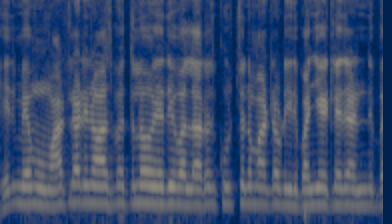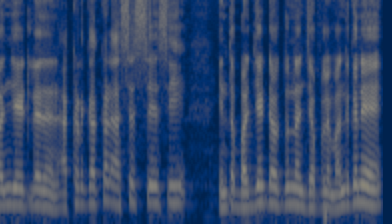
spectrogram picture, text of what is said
ఏది మేము మాట్లాడిన ఆసుపత్రిలో ఏది వాళ్ళు ఆ రోజు కూర్చొని మాట్లాడు ఇది పని చేయట్లేదు పని చేయట్లేదు అని అక్కడికక్కడ అసెస్ చేసి ఇంత బడ్జెట్ అవుతుందని చెప్పలేము అందుకనే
